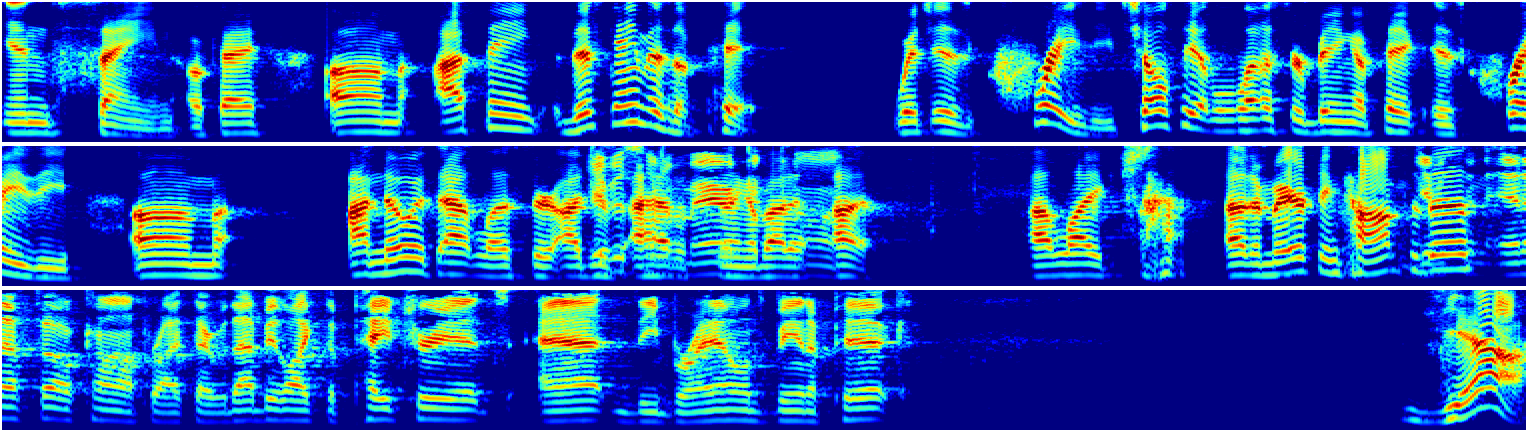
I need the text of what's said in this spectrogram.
insane. Okay. Um, I think this game is a pick, which is crazy. Chelsea at Leicester being a pick is crazy. Um, I know it's at Leicester. I Give just I have a feeling about comp. it. I, I like an American comp to Give this. an NFL comp right there. Would that be like the Patriots at the Browns being a pick? Yeah,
